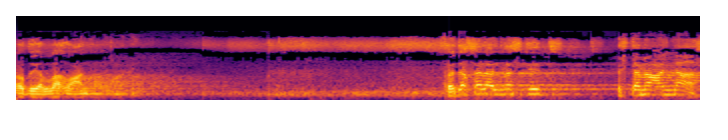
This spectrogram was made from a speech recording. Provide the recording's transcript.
رضي الله عنهم أجمعين. فدخل المسجد اجتمع الناس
